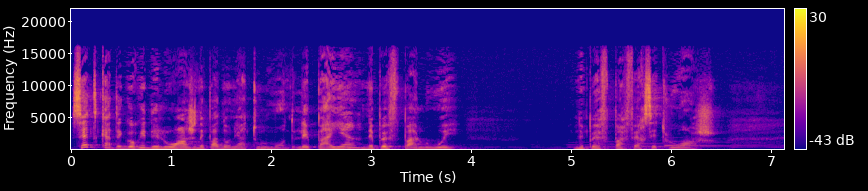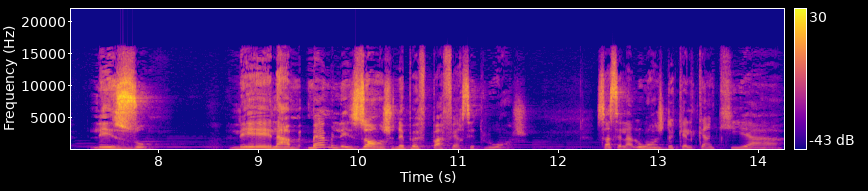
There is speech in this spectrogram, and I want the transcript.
Cette catégorie de louange n'est pas donnée à tout le monde. Les païens ne peuvent pas louer, ne peuvent pas faire cette louange les eaux, les, même les anges ne peuvent pas faire cette louange. Ça, c'est la louange de quelqu'un qui a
